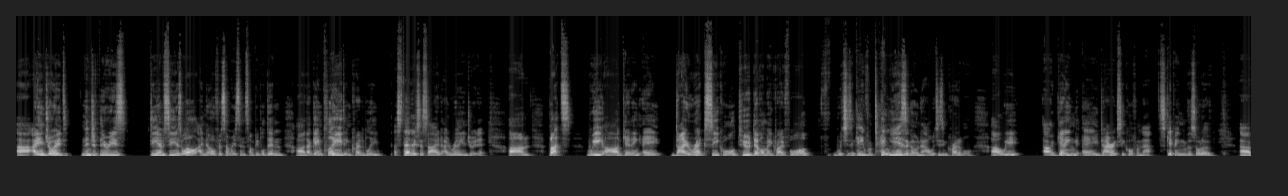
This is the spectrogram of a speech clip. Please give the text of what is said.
Uh, I enjoyed Ninja Theory's DMC as well. I know for some reason some people didn't. Uh, that game played incredibly. Aesthetics aside, I really enjoyed it. Um, but we are getting a direct sequel to Devil May Cry 4, which is a game from 10 years ago now, which is incredible. Uh, we are getting a direct sequel from that, skipping the sort of uh,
